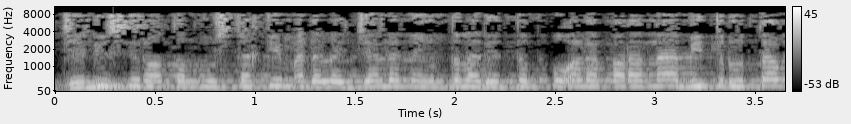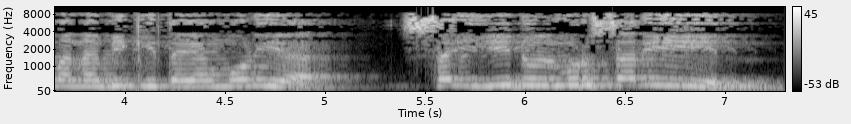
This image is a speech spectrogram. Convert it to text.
Jadi siratal mustaqim adalah jalan yang telah ditempuh oleh para nabi terutama nabi kita yang mulia Sayyidul Mursalin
